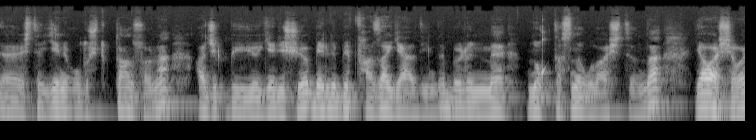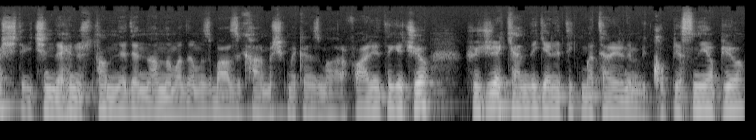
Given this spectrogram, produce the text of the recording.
e, işte yeni oluştuktan sonra acık büyüyor, gelişiyor. Belli bir faza geldiğinde, bölünme noktasına ulaştığında yavaş yavaş işte içinde henüz tam nedenini anlamadığımız bazı karmaşık mekanizmalar faaliyete geçiyor Hücre kendi genetik materyalinin bir kopyasını yapıyor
